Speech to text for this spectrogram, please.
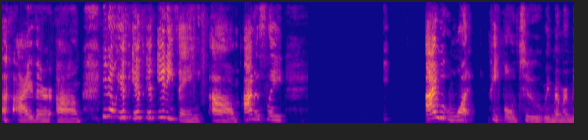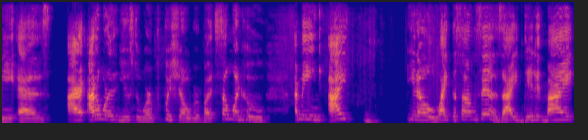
either. Um, you know, if, if, if anything, um, honestly, I would want people to remember me as, I, I don't want to use the word pushover, but someone who, I mean, I you know like the song says i did it my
